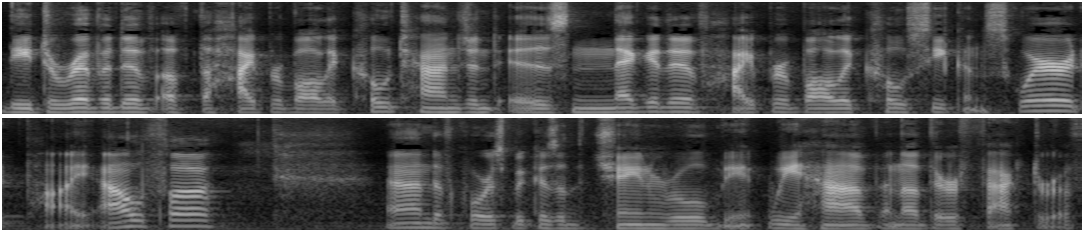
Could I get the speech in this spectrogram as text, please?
the derivative of the hyperbolic cotangent is negative hyperbolic cosecant squared pi alpha and of course, because of the chain rule, we have another factor of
